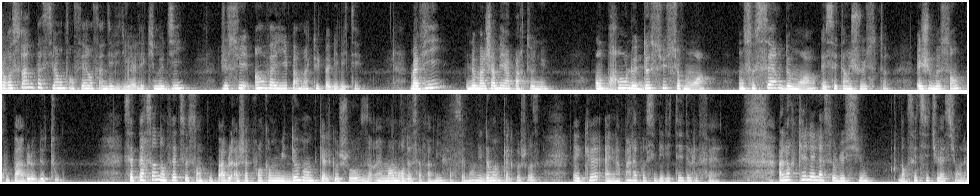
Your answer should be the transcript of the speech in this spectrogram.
Je reçois une patiente en séance individuelle et qui me dit « Je suis envahie par ma culpabilité. Ma vie ne m'a jamais appartenu. On prend le dessus sur moi, on se sert de moi et c'est injuste et je me sens coupable de tout. » Cette personne, en fait, se sent coupable à chaque fois qu'on lui demande quelque chose, un membre de sa famille, forcément, lui demande quelque chose, et qu'elle n'a pas la possibilité de le faire. Alors, quelle est la solution? Dans cette situation-là.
